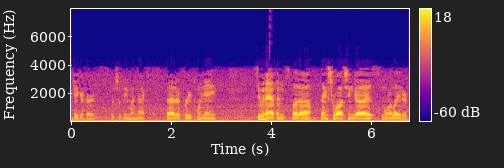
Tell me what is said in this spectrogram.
gigahertz, which will be my next. That or 3.8 see what happens. But uh, thanks for watching, guys. More later.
